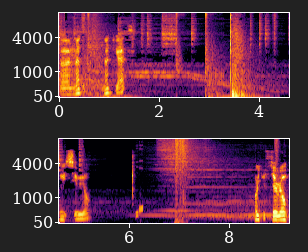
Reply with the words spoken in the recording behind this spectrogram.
Uh, not, not yet. You cereal? Are you cereal?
